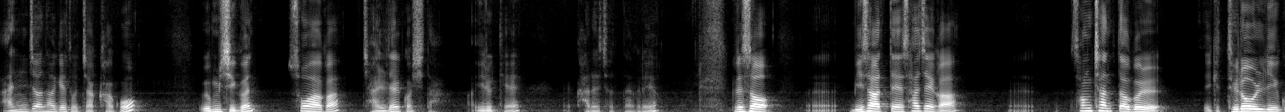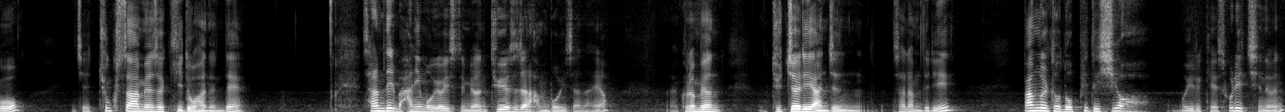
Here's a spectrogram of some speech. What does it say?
안전하게 도착하고 음식은 소화가 잘 될 것이다. 이렇게 가르쳤다 그래요. 그래서 어, 미사 때 사제가 어, 성찬떡을 이렇게 들어올리고 이제 축사하면서 기도하는데 사람들이 많이 모여 있으면 뒤에서 잘 안 보이잖아요. 그러면 뒷자리에 앉은 사람들이 빵을 더 높이 드시오 뭐 이렇게 소리치는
